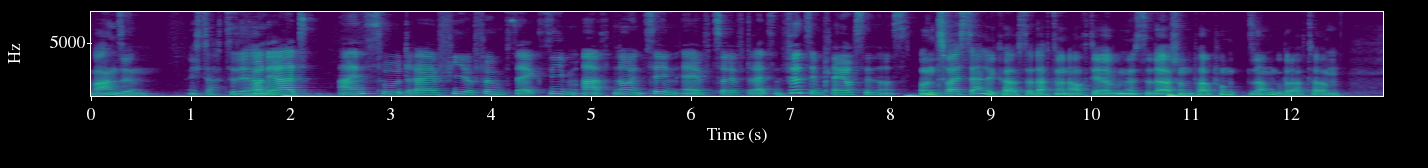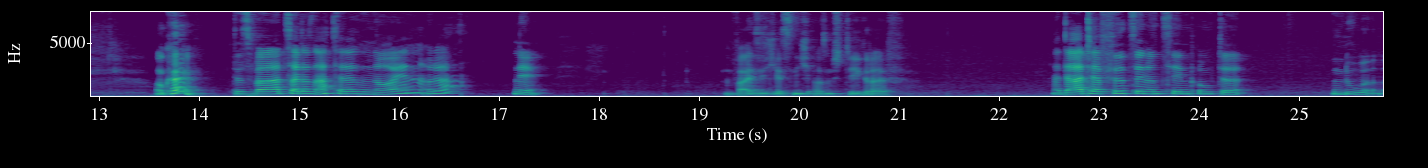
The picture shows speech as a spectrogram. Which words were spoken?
Wahnsinn. Ich dachte, der. Und er hat 1, 2, 3, 4, 5, 6, 7, 8, 9, 10, 11, 12, 13, 14 Playoff-Saisons. und zwei Stanley Cups. Da dachte man auch, der müsste da schon ein paar Punkte zusammengebracht haben. Okay. Das war 2008, 2009, oder? Nee. Weiß ich jetzt nicht aus dem Stegreif. Na, da hat er 14 und 10 Punkte nur.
